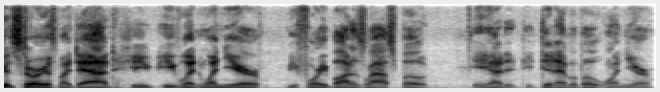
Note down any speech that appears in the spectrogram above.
good story with my dad. He he went one year before he bought his last boat. He had it, he did have a boat one year,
